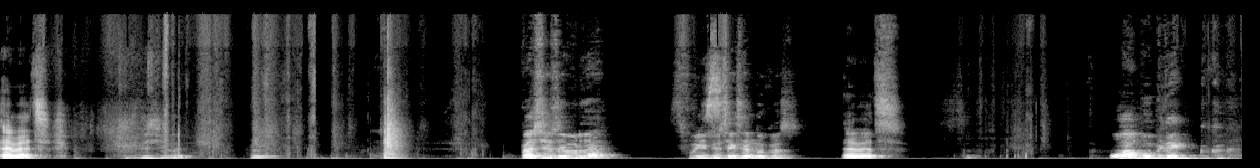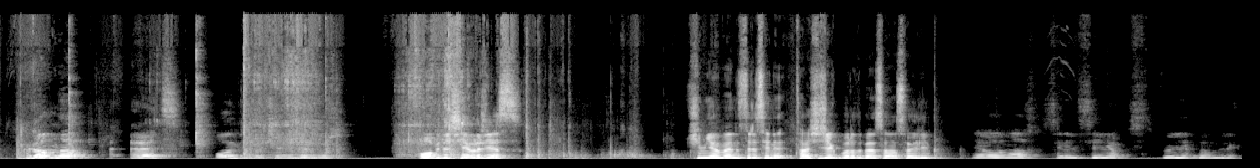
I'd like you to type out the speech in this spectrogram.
Evet. İzle şimdi. Dur. Kaç yazıyor burada? 0789. Evet. Oha bu bir de g- g- gram lan. Evet. Oğlum biz bunu çevireceğiz dur. O bir de çevireceğiz. Kimya mühendisleri seni taşıyacak bu arada ben sana söyleyeyim. Ya oğlum al. Senin senin yap. Böyle yapalım direkt.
